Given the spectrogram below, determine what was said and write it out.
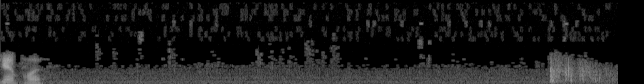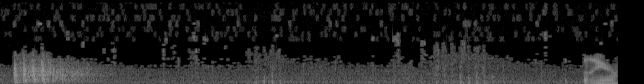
Can't plant. Here.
